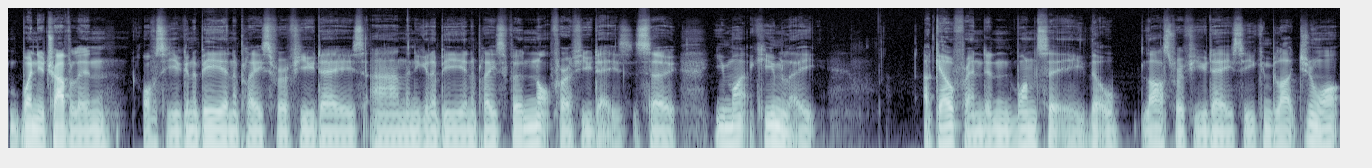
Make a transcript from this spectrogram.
when you're traveling, obviously you're going to be in a place for a few days, and then you're going to be in a place for not for a few days. So you might accumulate a girlfriend in one city that will last for a few days. So you can be like, do you know what?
